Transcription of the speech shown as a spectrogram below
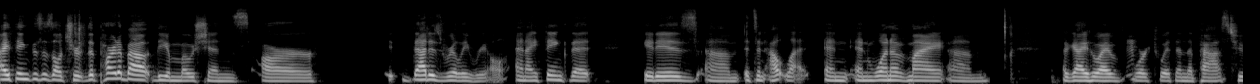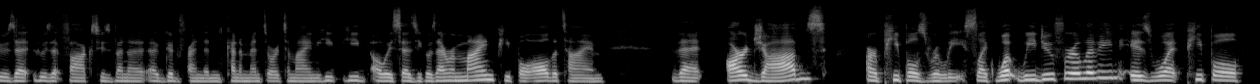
I think this is all true. The part about the emotions are that is really real, and I think that it is um, it's an outlet, and and one of my um, a guy who I've mm-hmm. worked with in the past who's at who's at Fox, who's been a, a good friend and kind of mentor to mine. He he always says he goes, I remind people all the time that our jobs are people's release. Like what we do for a living is what people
